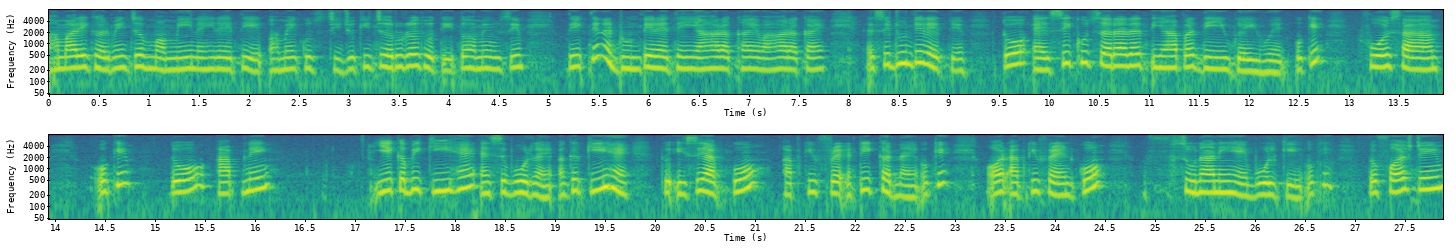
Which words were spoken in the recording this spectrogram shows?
हमारे घर में जब मम्मी नहीं रहती, हमें कुछ चीज़ों की ज़रूरत होती है तो हमें उसे देखते हैं ना, ढूंढते रहते हैं, यहाँ रखा है, वहाँ रखा है, ऐसे ढूंढते रहते हैं। तो ऐसी कुछ शरारत यहाँ पर दी गई हुई है, ओके? फोर सा ओके? तो आपने ये कभी की है? ऐसे बोल रहे हैं। अगर की है तो इसे आपको, आपकी फ्रेंड टिक करना है, ओके? और आपकी फ्रेंड को सुनानी है बोल के ओके तो फ़र्स्ट है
